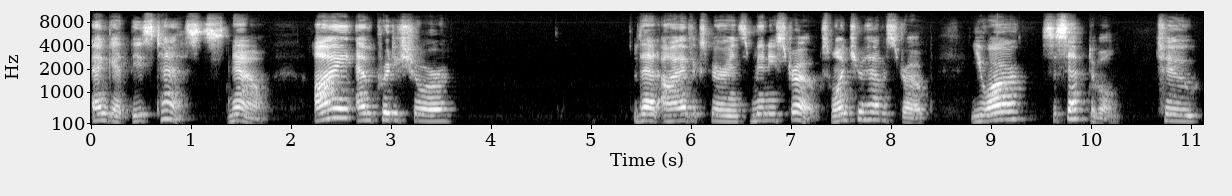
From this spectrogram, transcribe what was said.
and get these tests. Now, I am pretty sure that I have experienced many strokes. Once you have a stroke, you are susceptible to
